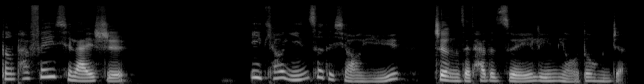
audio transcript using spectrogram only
等它飞起来时，一条银色的小鱼正在它的嘴里扭动着。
